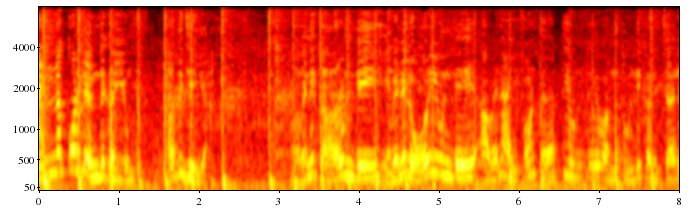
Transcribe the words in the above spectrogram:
അന്നെ കൊണ്ട് എന്ത് കഴിയും? അത് ചെയ്യ. അവന് കാറുണ്ട് ഇവന് ലോറിയുണ്ട് അവന് ഐഫോൺ തേർട്ടി ഉണ്ട് പറഞ്ഞ് തുള്ളി കളിച്ചാൽ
